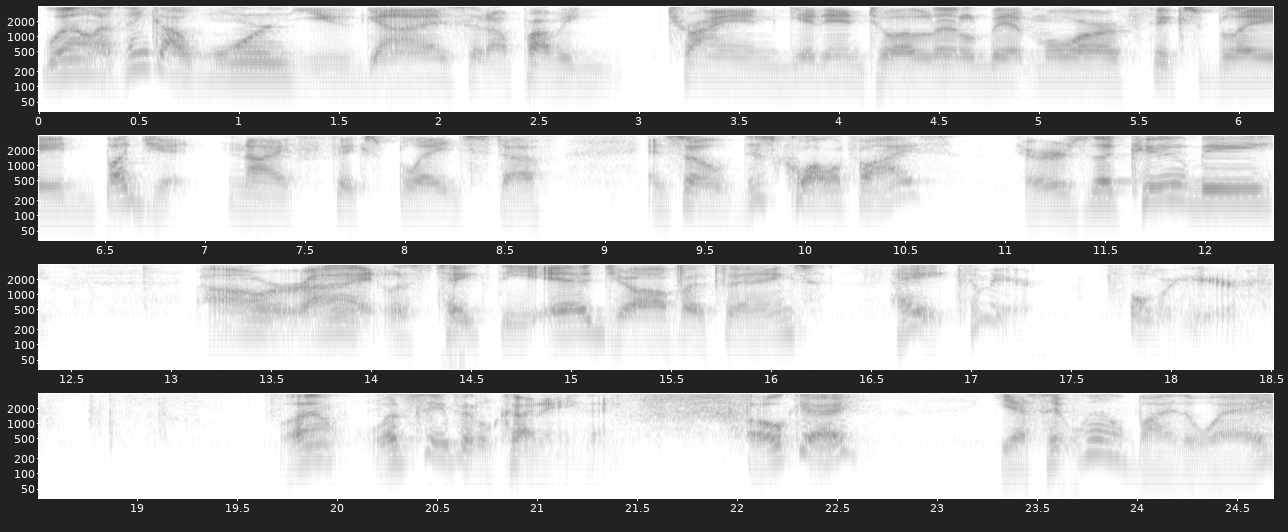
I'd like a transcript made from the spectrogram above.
Well, I think I warned you guys that I'll probably try and get into a little bit more fixed blade budget knife fixed blade stuff. And so this qualifies. There's the Kubey. All right, let's take the edge off of things. Hey, come here, over here. Well, let's see if it'll cut anything. Okay. Yes, it will, by the way.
